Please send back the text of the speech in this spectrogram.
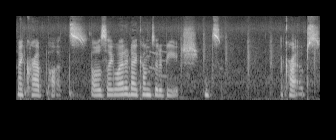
My crab pots. I was like, why did I come to the beach? It's the crabs.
